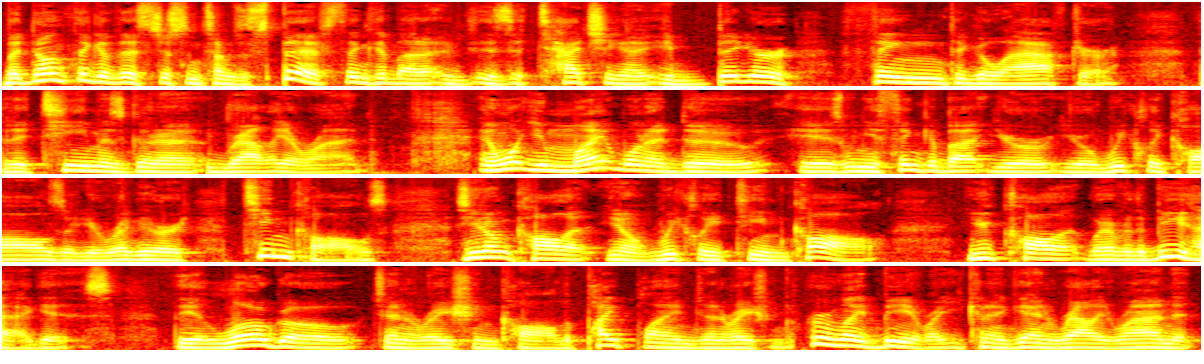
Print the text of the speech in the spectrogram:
But don't think of this just in terms of spiffs. Think about it as attaching a, a bigger thing to go after that a team is going to rally around. And what you might want to do is when you think about your, your weekly calls or your regular team calls, is you don't call it, you know, weekly team call. You call it whatever the BHAG is the logo generation call, the pipeline generation, whatever it might be, right? You can again rally around it.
